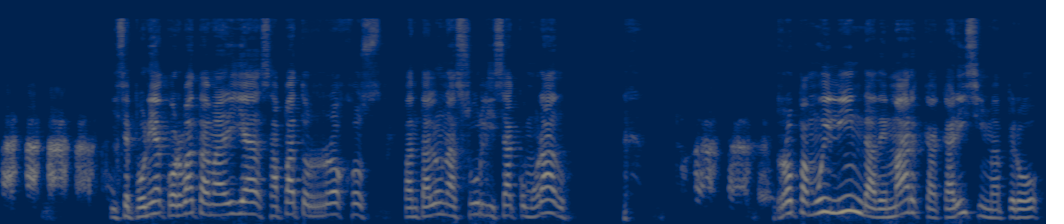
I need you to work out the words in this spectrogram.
y se ponía corbata amarilla, zapatos rojos, pantalón azul y saco morado. Ropa muy linda, de marca, carísima, pero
